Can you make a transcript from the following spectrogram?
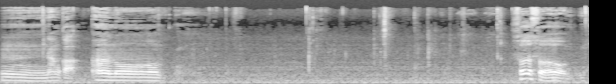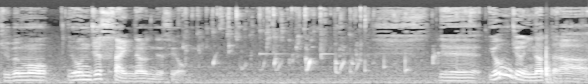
うんなんかあのー、そろそろ自分も40歳になるんですよ。で40になったら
